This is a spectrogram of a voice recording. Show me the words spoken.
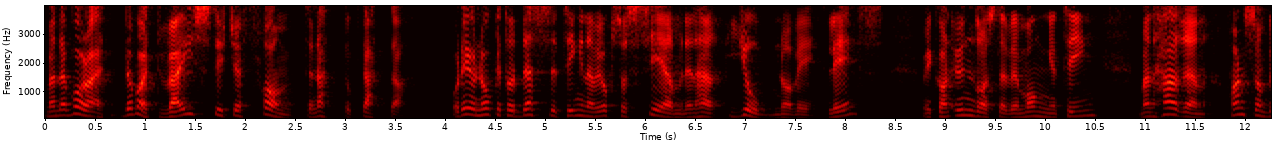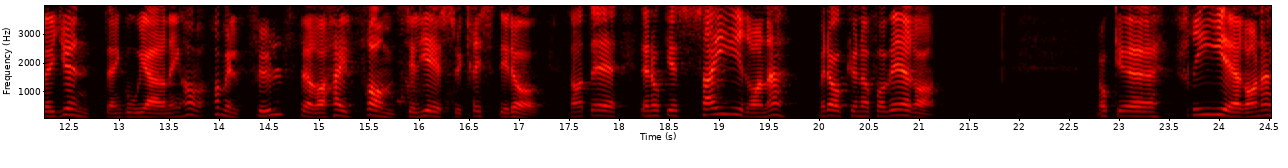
men det var, et, det var et veistykke fram til nettopp dette. Og det er jo noe av disse tingene vi også ser med denne jobb når vi leser. Vi kan undre oss over mange ting. Men Herren, han som begynte en god gjerning, han, han vil fullføre helt fram til Jesu Kristi dag. Sånn det, det, er noe seirende med det å kunne få være. Noe frigjørende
